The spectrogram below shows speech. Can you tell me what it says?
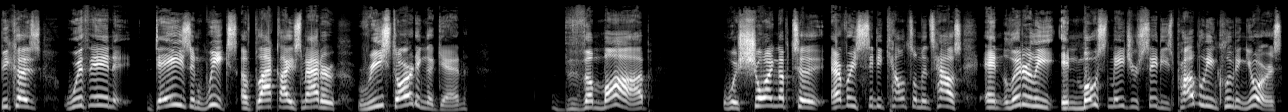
Because within days and weeks of Black Lives Matter restarting again, the mob was showing up to every city councilman's house and literally in most major cities probably including yours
